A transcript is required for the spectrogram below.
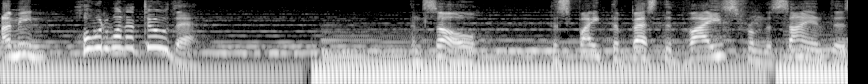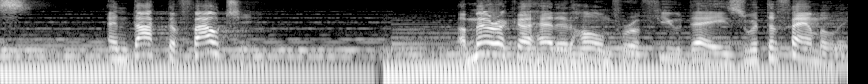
I mean, who would want to do that? And so, despite the best advice from the scientists and Dr. Fauci, America headed home for a few days with the family.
